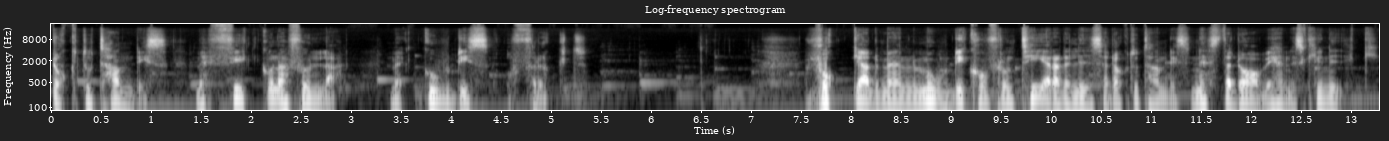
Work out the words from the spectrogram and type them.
Doktor Tandis med fickorna fulla med godis och frukt. Chockad men modig konfronterade Lisa Doktor Tandis nästa dag vid hennes klinik.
